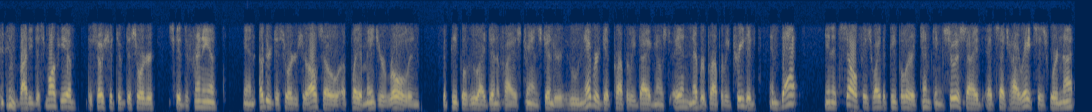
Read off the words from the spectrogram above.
body dysmorphia, dissociative disorder, schizophrenia, and other disorders are also uh, play a major role in the people who identify as transgender who never get properly diagnosed and never properly treated. And that in itself is why the people are attempting suicide at such high rates is we're not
